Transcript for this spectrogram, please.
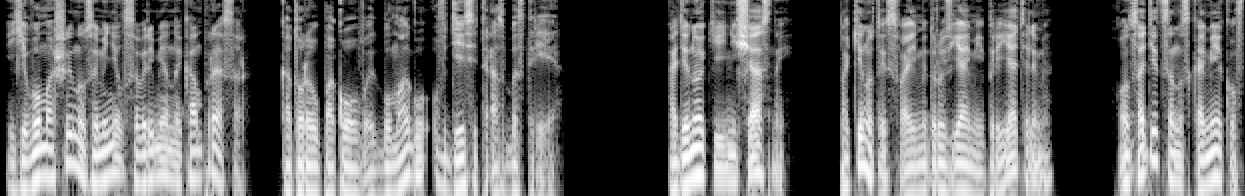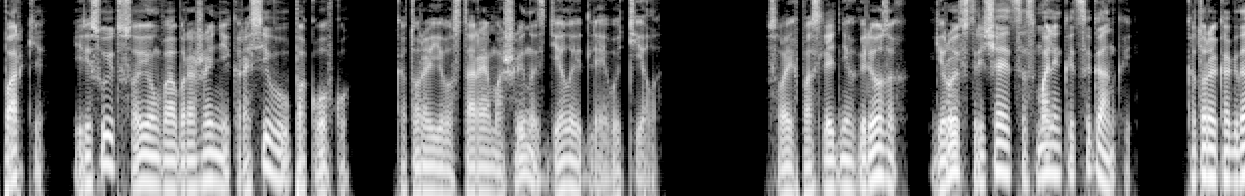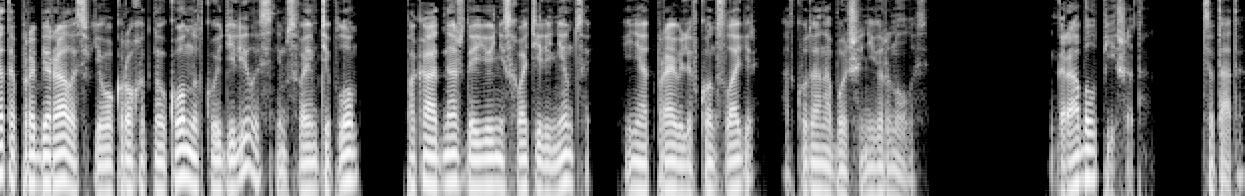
Его машину заменил современный компрессор, который упаковывает бумагу в 10 раз быстрее. Одинокий и несчастный, покинутый своими друзьями и приятелями, он садится на скамейку в парке и рисует в своем воображении красивую упаковку, которую его старая машина сделает для его тела. В своих последних грезах герой встречается с маленькой цыганкой, которая когда-то пробиралась в его крохотную комнатку и делилась с ним своим теплом пока однажды ее не схватили немцы и не отправили в концлагерь, откуда она больше не вернулась. Грабл пишет, цитата,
